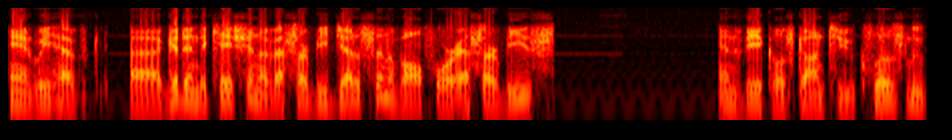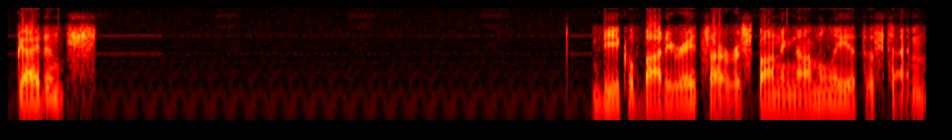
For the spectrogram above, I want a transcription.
And we have a good indication of SRB jettison of all four SRBs. And the vehicle has gone to closed loop guidance. Vehicle body rates are responding nominally at this time.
